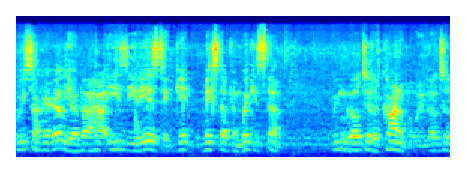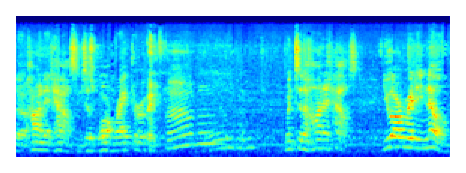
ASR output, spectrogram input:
we was talking earlier about how easy it is to get mixed up in wicked stuff. We can go to the carnival and go to the haunted house and just walk right through it. Mhm. Went to the haunted house. You already know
